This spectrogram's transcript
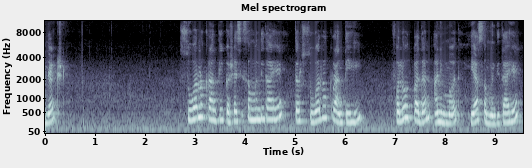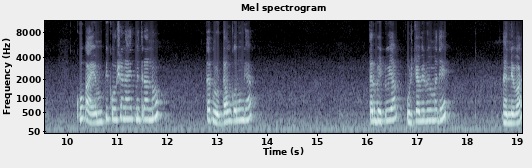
नेक्स्ट सुवर्णक्रांती कशाशी संबंधित आहे? तर सुवर्णक्रांती ही फलोत्पादन आणि मध या संबंधित आहे. खूप आय एम पी क्वेश्चन आहेत मित्रांनो. तर नोट डाऊन करून घ्या. तर भेटूया पुढच्या व्हिडिओमध्ये धन्यवाद.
